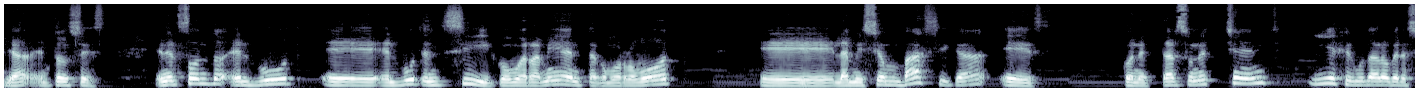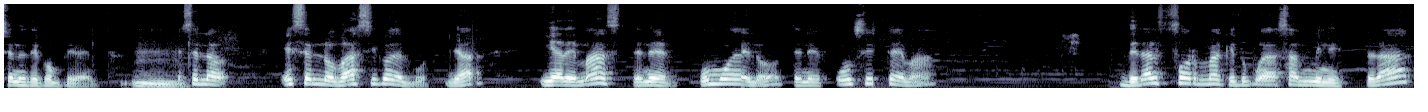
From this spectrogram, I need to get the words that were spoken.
¿Ya? Entonces, en el fondo, el boot, eh, el boot en sí, como herramienta, como robot, eh, la misión básica es conectarse a un exchange y ejecutar operaciones de compra y venta. Mm. Ese, es lo, ese es lo básico del boot, ¿ya? Y además tener un modelo, tener un sistema de tal forma que tú puedas administrar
